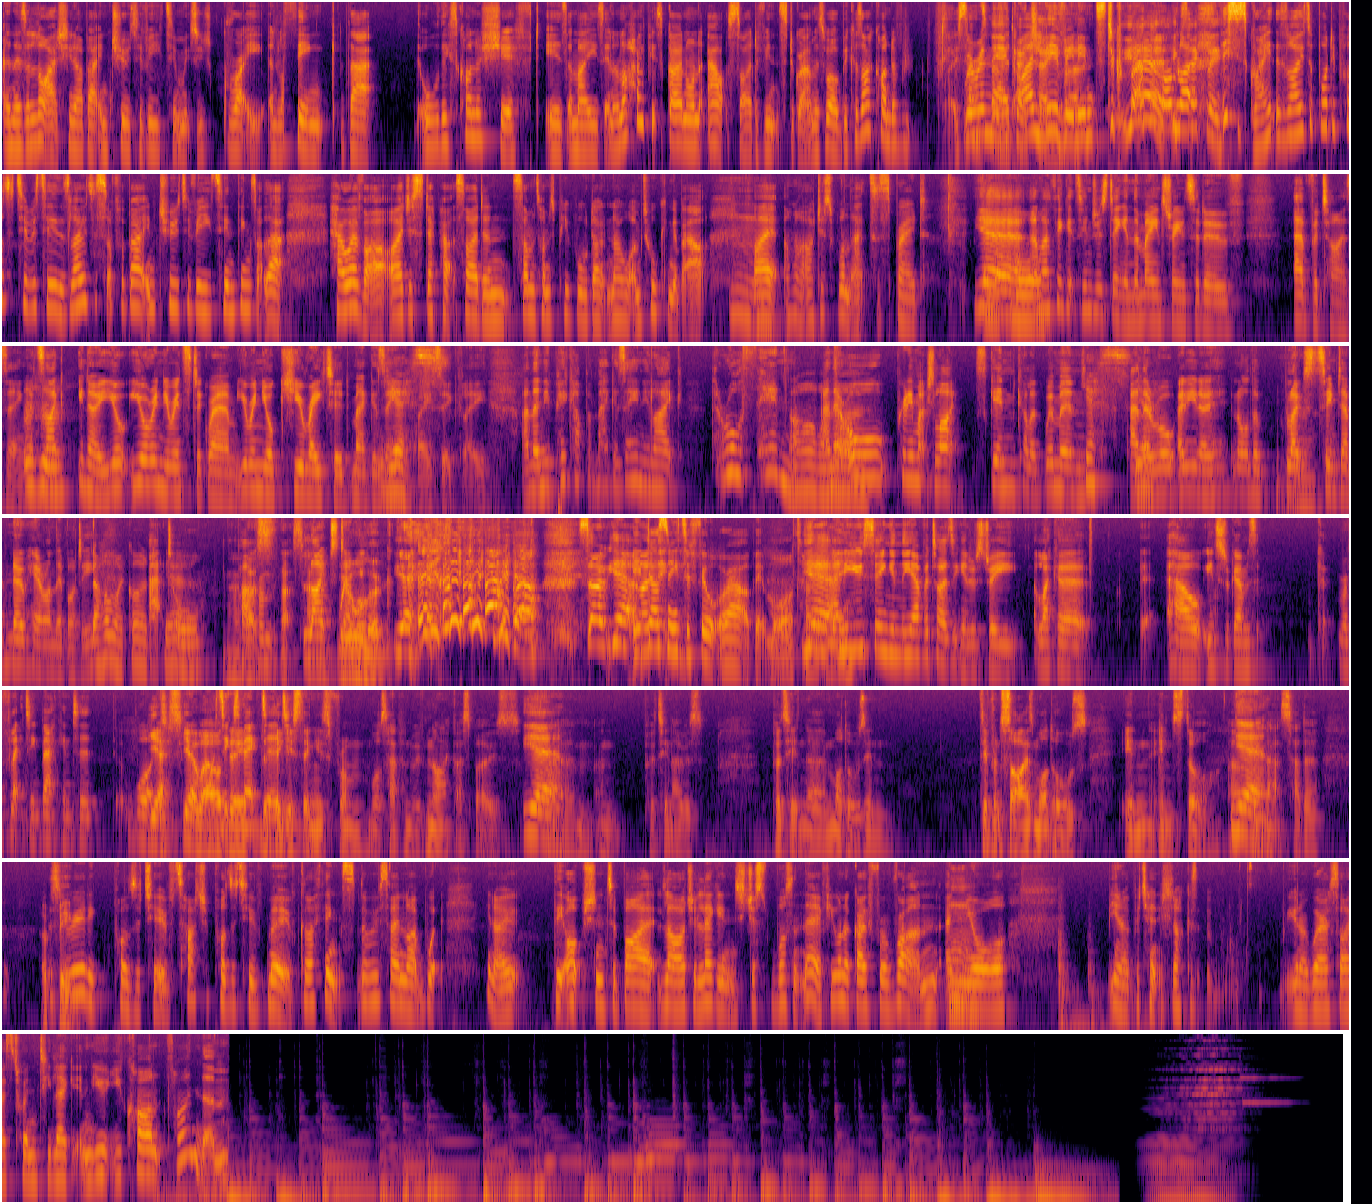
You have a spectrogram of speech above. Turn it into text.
And there's a lot actually now about intuitive eating, which is great. And I think that all this kind of shift is amazing. And I hope it's going on outside of Instagram as well, because I kind of We're in the bad. echo I live chamber. in Instagram. Yeah, I'm exactly. like, this is great. There's loads of body positivity. There's loads of stuff about intuitive eating, things like that. However, I just step outside, and sometimes people don't know what I'm talking about. Like, I'm like, I just want that to spread. Yeah, and I think it's interesting in the mainstream sort of advertising. It's Mm-hmm. like you know you're you're in your Instagram, you're in your curated magazine Yes. basically, and then you pick up a magazine, you're like. They're all thin, Oh, and they're know. all pretty much like skin-coloured women. Yes, and yeah. they're all, and you know, and all the blokes seem to have no hair on their body. Oh my God, at yeah. all, No, apart that's- from that's how light we all look. Yeah, yeah. So yeah, it does think- need to filter out a bit more. Totally. yeah, and are you seeing in the advertising industry like a how Instagram's c- reflecting back into what? yes, yeah. Well, what's the, the biggest thing is from what's happened with Nike, I suppose. Yeah. um, and putting over, putting uh, models in different size models in in store. I Yeah. think that's had a a it's big really positive, such a positive move because I think we were saying like what you know the option to buy larger leggings just wasn't there. If you want to go for a run and Mm. you're you know potentially like a you know wear a size twenty legging, you you can't find them.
